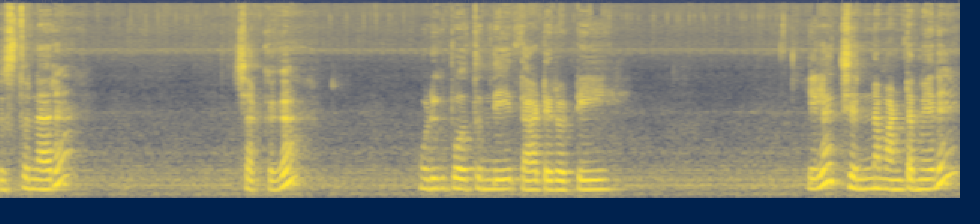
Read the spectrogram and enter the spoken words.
చూస్తున్నారా? చక్కగా ఉడికిపోతుంది తాటి రొట్టి. ఇలా చిన్న మంట మీదే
